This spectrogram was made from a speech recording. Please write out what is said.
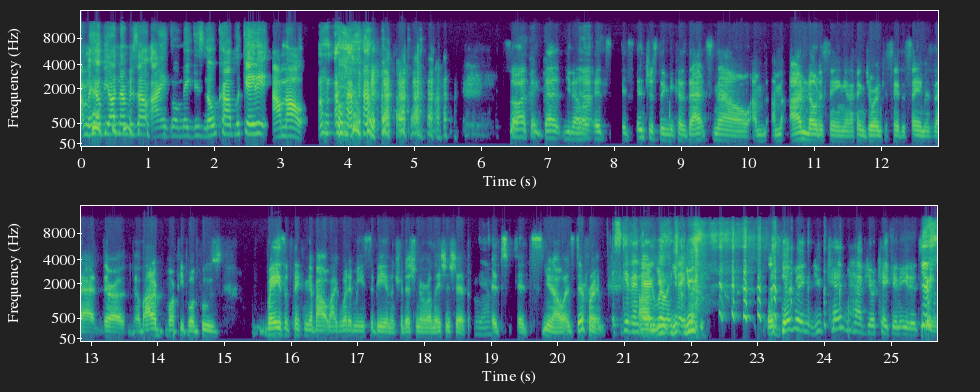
I'm gonna help y'all numbers out. I ain't gonna make this no complicated. I'm out. so I think that you know yeah. it's it's interesting because that's now I'm I'm I'm noticing, and I think Jordan can say the same, is that there are, there are a lot of more people whose ways of thinking about like what it means to be in a traditional relationship. Yeah. It's it's you know it's different. It's given very um, willing. You, you, it's giving you can have your cake and eat it too.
